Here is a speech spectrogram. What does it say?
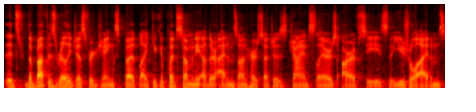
it's the buff is really just for Jinx, but like you could put so many other items on her, such as Giant Slayers, RFCs, the usual items,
